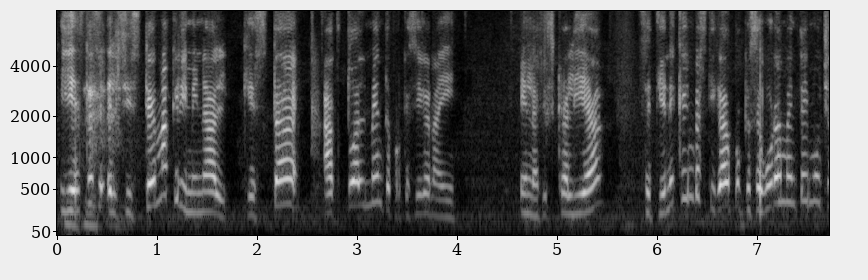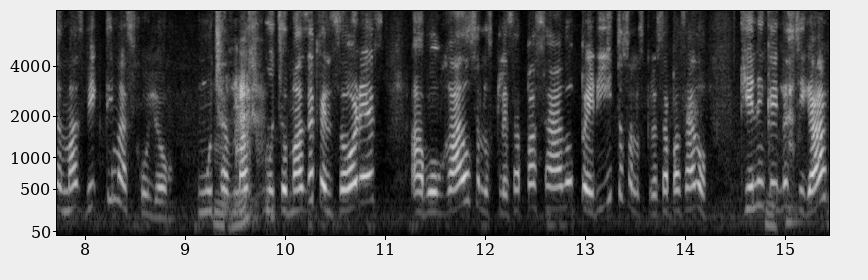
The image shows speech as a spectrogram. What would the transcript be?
Y este es el sistema criminal que está actualmente, porque siguen ahí, en la fiscalía, se tiene que investigar porque seguramente hay muchas más víctimas, Julio, muchas más, muchos más defensores, abogados a los que les ha pasado, peritos a los que les ha pasado, tienen que investigar.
